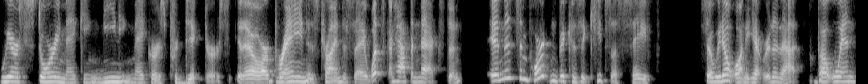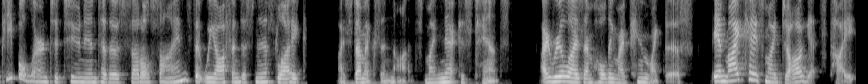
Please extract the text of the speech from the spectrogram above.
We are story making, meaning makers, predictors. You know, our brain is trying to say what's going to happen next. And, and it's important because it keeps us safe so we don't want to get rid of that. But when people learn to tune into those subtle signs that we often dismiss, like my stomach's in knots, my neck is tense, I realize I'm holding my pen like this. In my case, my jaw gets tight.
